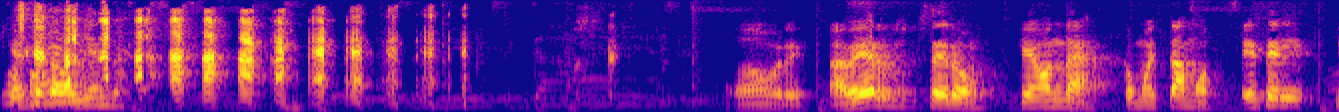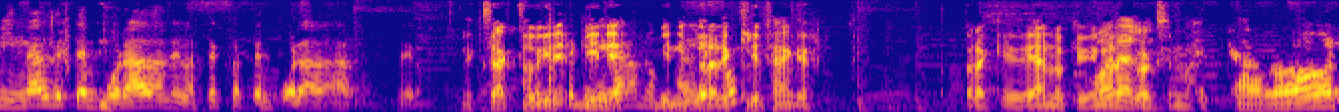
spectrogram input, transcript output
Ya se estaba yendo. Hombre, a ver, Cero, ¿qué onda? ¿Cómo estamos? Es el final de temporada, de la sexta temporada, Cero. Exacto, vine, ¿Pensaste que vine, vine para el cliffhanger. Para que vean lo que viene Órale. la próxima. Ay, cabrón.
